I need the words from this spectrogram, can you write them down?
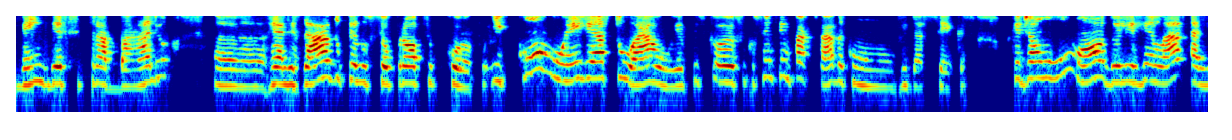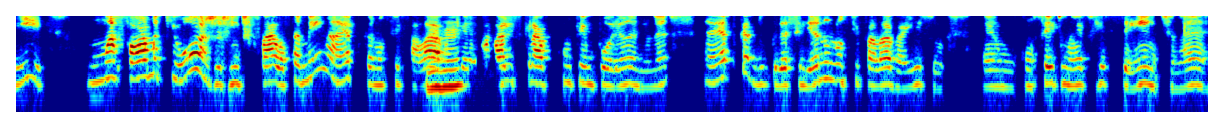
vem desse trabalho uh, realizado pelo seu próprio corpo e como ele é atual. Eu, eu fico sempre impactada com Vidas Secas, porque de algum modo ele relata ali uma forma que hoje a gente fala, também na época não se falava, uhum. que era trabalho escravo contemporâneo, né? Na época do Graciliano não se falava isso, é um conceito mais recente, né?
